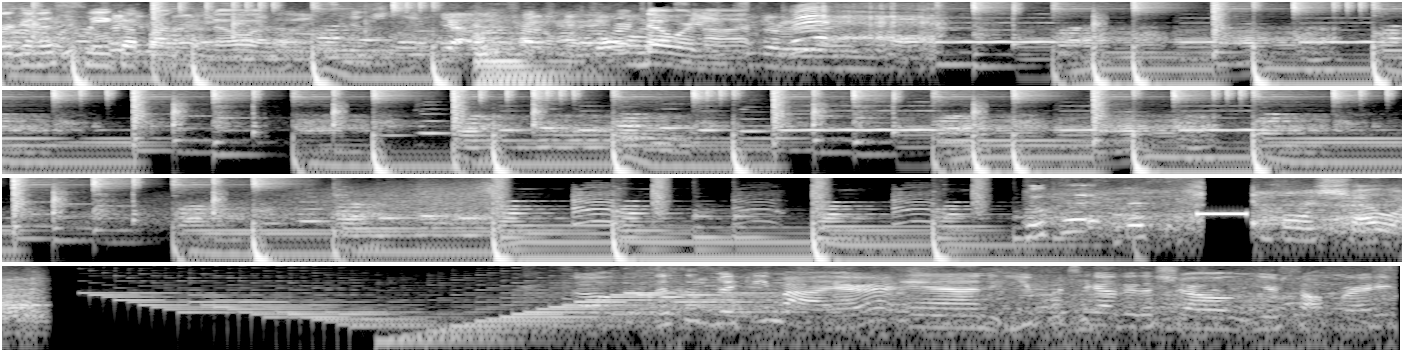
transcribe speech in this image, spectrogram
We're gonna sneak up on Kanoa. No, we're not. Who put this whole show on? So this is Vicky Meyer, and you put together the show yourself, right?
